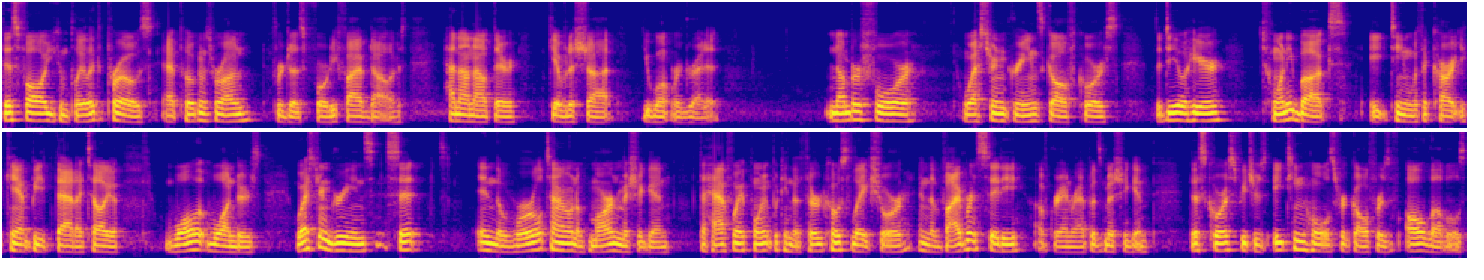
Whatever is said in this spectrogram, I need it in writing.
this fall you can play like the pros at Pilgrim's Run for just $45. Head on out there, give it a shot, you won't regret it. Number four, Western Greens Golf Course. The deal here, 20 bucks, 18 with a cart. You can't beat that, I tell you. Wallet Wonders. Western Greens sits in the rural town of Marne, Michigan, the halfway point between the Third Coast Lakeshore and the vibrant city of Grand Rapids, Michigan. This course features 18 holes for golfers of all levels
